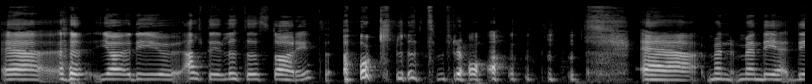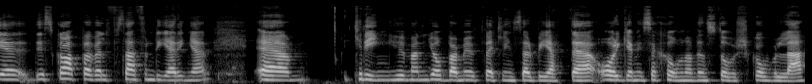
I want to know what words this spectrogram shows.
Eh, ja, det är ju alltid lite störigt och lite bra. eh, men men det, det, det skapar väl så här funderingar. Eh, Kring hur man jobbar med utvecklingsarbete, organisation av en stor skola.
